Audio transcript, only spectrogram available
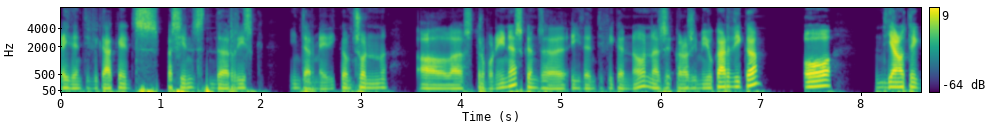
a identificar aquests pacients de risc intermedi, com són eh, les troponines, que ens eh, identifiquen no? necrosi miocàrdica, o ja no, té,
